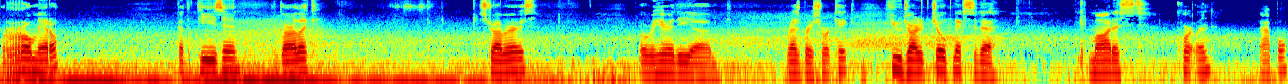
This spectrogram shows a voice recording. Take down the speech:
Romero. Got the peas in, the garlic, strawberries. Over here, the um, raspberry shortcake. Huge artichoke next to the modest Cortland apple.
